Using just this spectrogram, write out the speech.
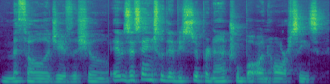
mythology of the show. It was essentially going to be supernatural but on horses.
